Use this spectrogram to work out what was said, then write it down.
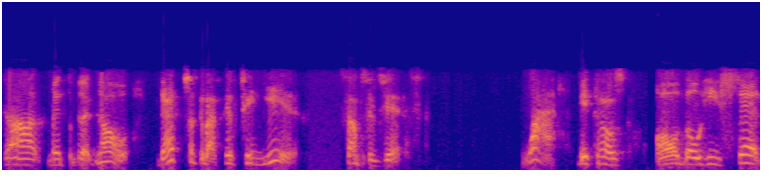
God meant for good. No, that took about 15 years, some suggest. Why? Because although he said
